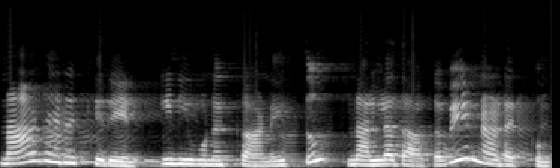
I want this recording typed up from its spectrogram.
நான் இருக்கிறேன். இனி உனக்கு அனைத்தும் நல்லதாகவே நடக்கும்.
